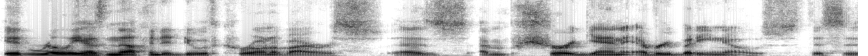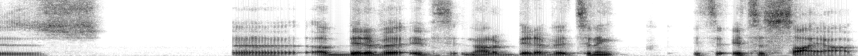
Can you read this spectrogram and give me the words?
it really has nothing to do with coronavirus, as I'm sure again everybody knows. This is uh, a bit of a it's not a bit of it, it's an it's it's a psyop.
